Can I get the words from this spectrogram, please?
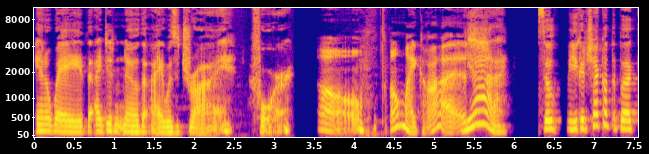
in a way that I didn't know that I was dry for. Oh, oh my gosh. Yeah. So you can check out the book.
